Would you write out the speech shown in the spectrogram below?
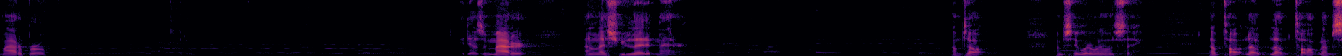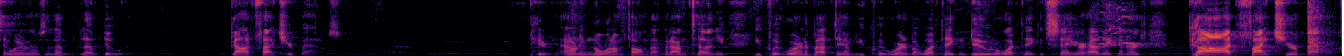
Don't matter, bro. It don't matter. It doesn't matter unless you let it matter. I'm talking. Let them say whatever I want to say. Let them talk. Let, let them talk. Let them say whatever they want to say. Let them, let do it. God fights your battles. Period. I don't even know what I'm talking about, but I'm telling you, you quit worrying about them. You quit worrying about what they can do or what they can say or how they can hurt you. God fights your battles.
